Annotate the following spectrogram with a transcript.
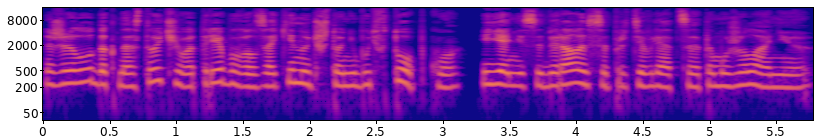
Желудок настойчиво требовал закинуть что-нибудь в топку, и я не собиралась сопротивляться этому желанию.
